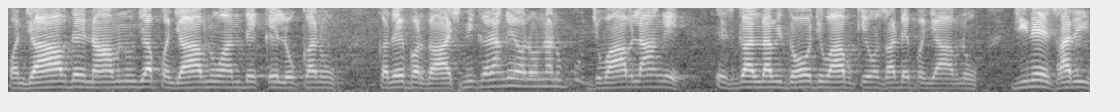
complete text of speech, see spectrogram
ਪੰਜਾਬ ਦੇ ਨਾਮ ਨੂੰ ਜਾਂ ਪੰਜਾਬ ਨੂੰ ਅਣਦੇਖੇ ਲੋਕਾਂ ਨੂੰ ਕਦੇ ਬਰਦਾਸ਼ਤ ਨਹੀਂ ਕਰਾਂਗੇ ਔਰ ਉਹਨਾਂ ਨੂੰ ਜਵਾਬ ਲਾਂਗੇ। ਇਸ ਗੱਲ ਦਾ ਵੀ ਦੋ ਜਵਾਬ ਕਿਉਂ ਸਾਡੇ ਪੰਜਾਬ ਨੂੰ? ਜਿਨੇ ਸਾਰੀ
